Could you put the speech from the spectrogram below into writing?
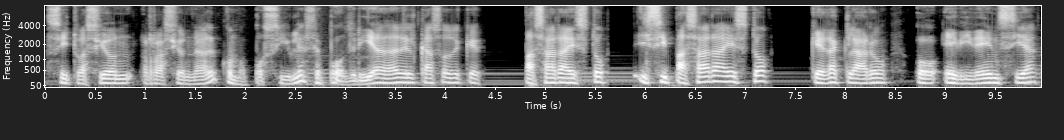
situación racional como posible, se podría dar el caso de que pasara esto, y si pasara esto, queda claro o evidencia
